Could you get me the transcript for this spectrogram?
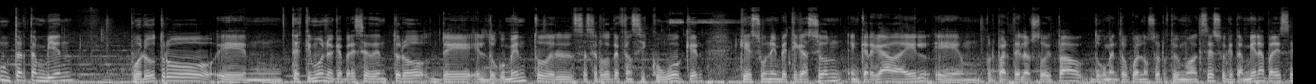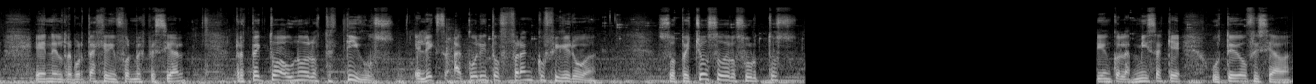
preguntar también por otro eh, testimonio que aparece dentro del documento del sacerdote Francisco Walker, que es una investigación encargada a él eh, por parte del arzobispado, documento al cual nosotros tuvimos acceso, que también aparece en el reportaje de informe especial, respecto a uno de los testigos, el ex acólito Franco Figueroa, sospechoso de los hurtos con las misas que usted oficiaba.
